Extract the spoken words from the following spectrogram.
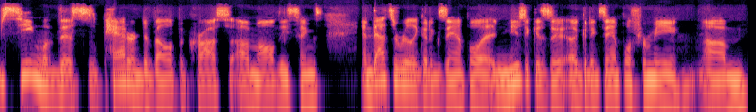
seeing this pattern develop across um, all these things, and that's a really good example. And music is a, a good example for me, um,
